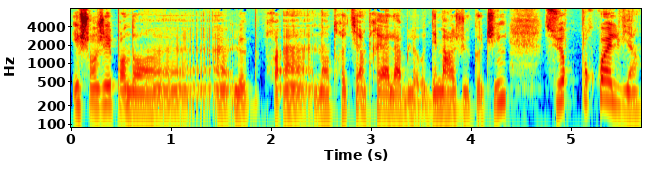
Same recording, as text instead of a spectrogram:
échanger pendant un, entretien préalable au démarrage du coaching sur pourquoi elle vient,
